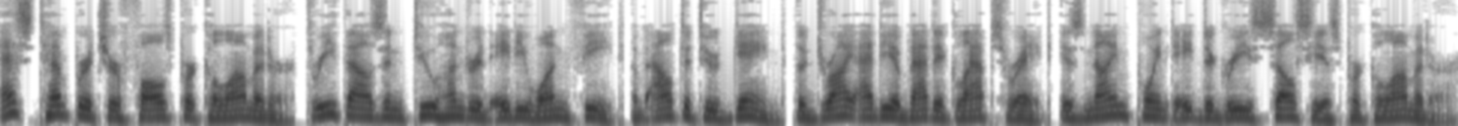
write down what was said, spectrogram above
S temperature falls per kilometer 3281 feet of altitude gained the dry adiabatic lapse rate is 9.8 degrees Celsius per kilometer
